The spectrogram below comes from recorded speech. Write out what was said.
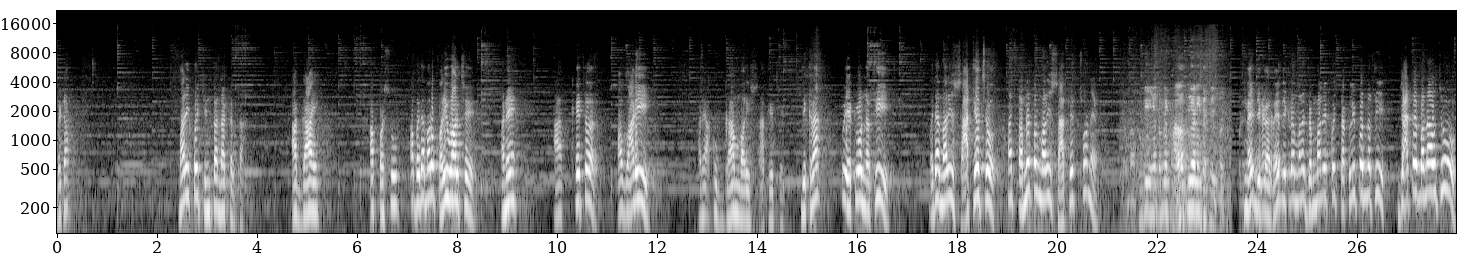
બેટા, મારી કોઈ ચિંતા ના કરતા. આ ગાય, આ પશુ, આ બધા મારો પરિવાર છે. અને આ ખેતર, આ વાડી અને આખું ગામ મારી સાથે છે. દીકરા, તું એકલો નથી. બધા મારી સાથે છો. અને તમે પણ મારી સાથે જ છો ને. તમને ખાવા પીવાની તકલીફ પડે. નહીં દીકરા નહીં દીકરા મને જમવાની કોઈ તકલીફ જ નથી. જાતે બનાવું છું.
